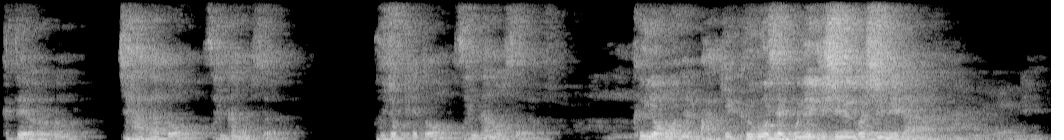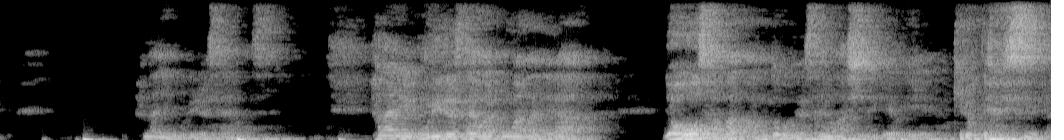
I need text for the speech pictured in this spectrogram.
그때 여러분, 작아도 상관없어요. 부족해도 상관없어요. 그 영혼을 맡길 그곳에 보내주시는 것입니다. 하나님이 우리를 사용하세요. 하나님이 우리를 사용할 뿐만 아니라 여호사밧 왕도 오늘 사용하시는 게 여기에 기록되어 있습니다.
